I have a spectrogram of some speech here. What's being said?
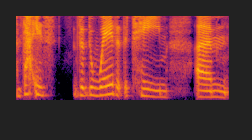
And that is the, the way that the team um,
